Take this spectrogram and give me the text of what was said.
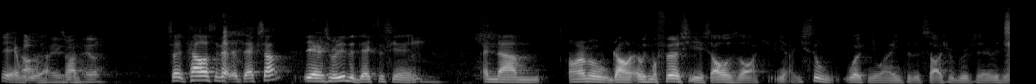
Yeah, we'll do Oh, that. he's Fine. one here. So tell us about the Dexa. Yeah, so we did the Dexa scan, and um, I remember going. It was my first year, so I was like, you know, you're still working your way into the social groups and everything.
